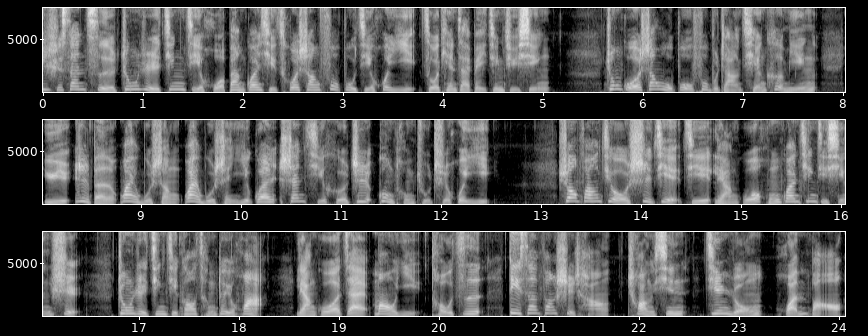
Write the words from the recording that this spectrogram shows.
第十三次中日经济伙伴关系磋商副部级会议昨天在北京举行，中国商务部副部长钱克明与日本外务省外务审议官山崎和之共同主持会议，双方就世界及两国宏观经济形势、中日经济高层对话、两国在贸易、投资、第三方市场、创新、金融、环保、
